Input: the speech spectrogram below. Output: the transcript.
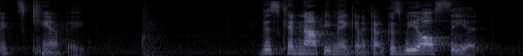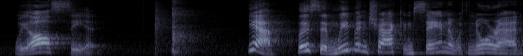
It can't be. This cannot be making a comeback because we all see it. We all see it. Yeah, listen, we've been tracking Santa with NORAD.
